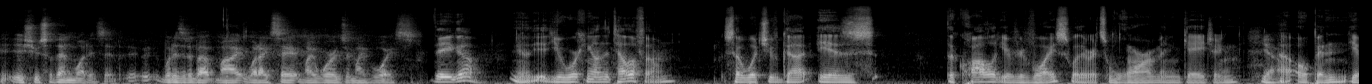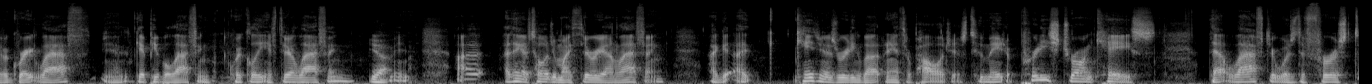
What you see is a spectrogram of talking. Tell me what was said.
issue. So then, what is it? What is it about my what I say, my words, or my voice? There you go. You know, you're working on the telephone, so what you've got is the quality of your voice, whether it's warm and engaging, Yeah. uh, open. You have a great laugh. You know, get people laughing quickly if they're laughing. Yeah. I mean, I, I think I've told you my theory on laughing. I, I came to me, I was reading about an anthropologist who made a pretty strong case that laughter was the first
